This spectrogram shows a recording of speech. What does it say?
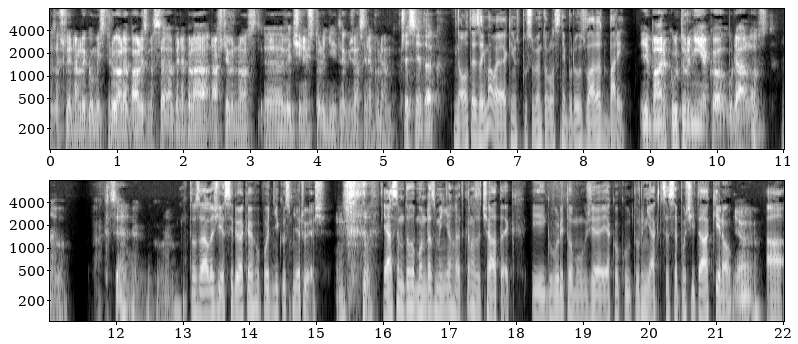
zašli na Ligu mistrů, ale báli jsme se, aby nebyla návštěvnost eh, větší než 100 lidí, takže asi nepůjdeme. Přesně tak. No, to je zajímavé, jakým způsobem to vlastně budou zvládat bary. Je bar kulturní jako událost? Nebo? Akce? Jako ne? To záleží, jestli do jakého podniku směřuješ. Já jsem toho Bonda zmínil hnedka na začátek, i kvůli tomu, že jako kulturní akce se počítá kino. Jo, jo. A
